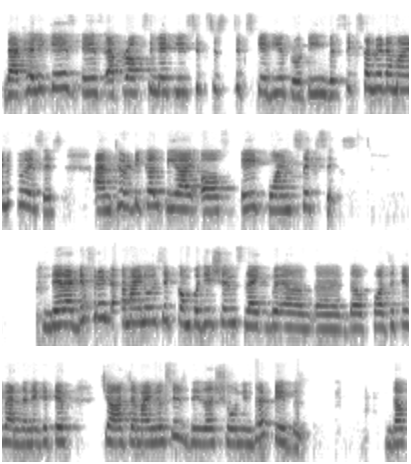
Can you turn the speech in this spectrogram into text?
that helicase is approximately 66 kDa protein with 600 amino acids and theoretical pi of 8.66. There are different amino acid compositions like uh, uh, the positive and the negative charged amino acids. These are shown in the table. The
